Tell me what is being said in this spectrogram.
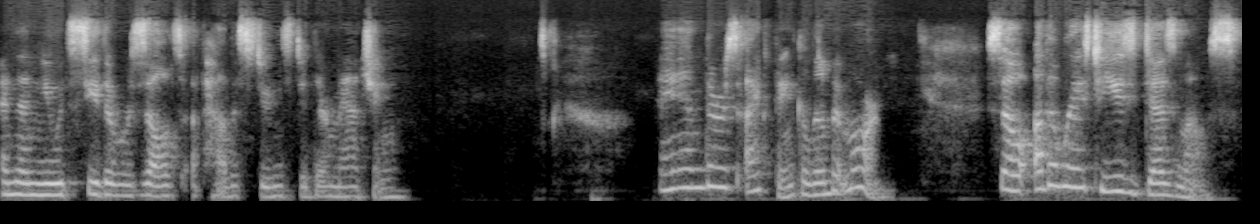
and then you would see the results of how the students did their matching. And there's, I think, a little bit more. So other ways to use Desmos.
